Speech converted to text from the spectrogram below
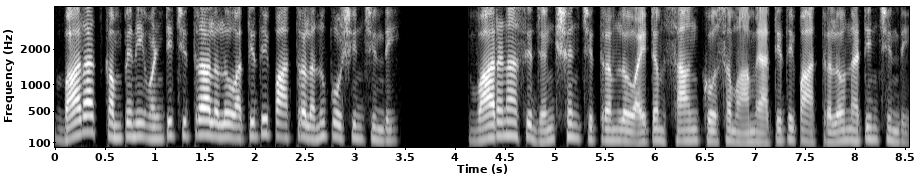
బారాత్ కంపెనీ వంటి చిత్రాలలో అతిథి పాత్రలను పోషించింది. వారణాసి జంక్షన్ చిత్రంలో ఐటెం సాంగ్ కోసం ఆమె అతిథి పాత్రలో నటించింది.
